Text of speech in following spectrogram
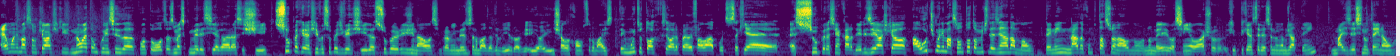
é uma animação que eu acho que não é tão conhecida quanto outras, mas que merecia a galera assistir. Super criativa, super divertida, super original, assim, pra mim, mesmo sendo baseado em livro e, e Sherlock Holmes e tudo mais. Tem muito toque que você olha pra ela e fala, ah, putz, isso aqui é, é super, assim, a cara deles. E eu acho que a, a última animação totalmente desenhada à mão. Não tem nem nada computacional no, no meio, assim, eu acho que Pequena Sereia, se não me engano, já tem, mas esse não tem, não.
